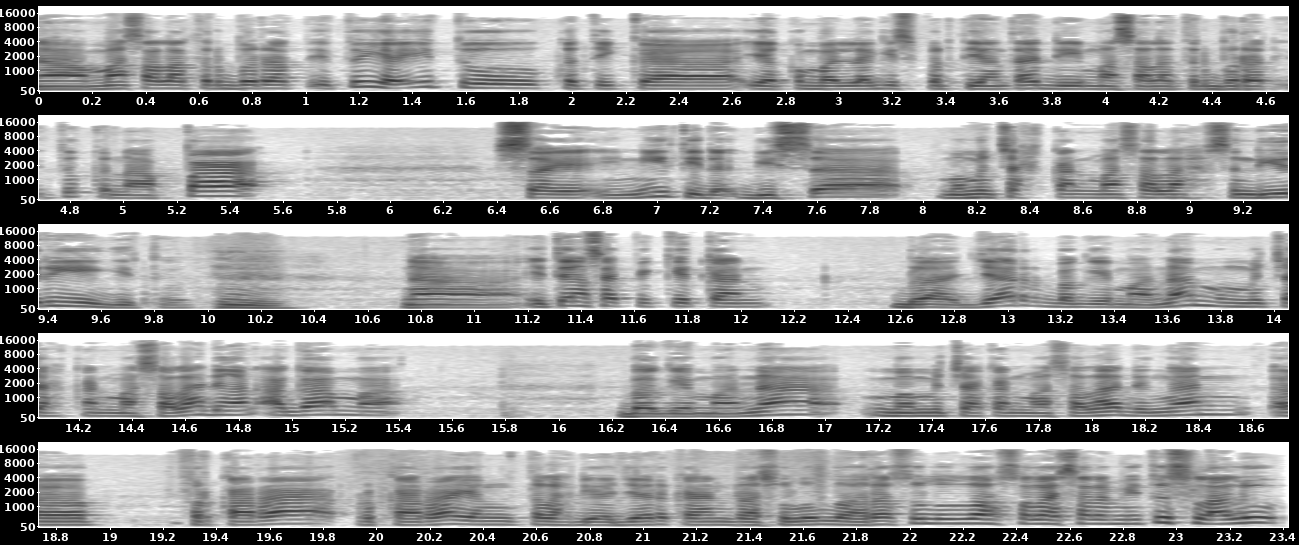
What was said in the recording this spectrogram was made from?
Nah, masalah terberat itu yaitu ketika ya kembali lagi seperti yang tadi, masalah terberat itu kenapa saya ini tidak bisa memecahkan masalah sendiri gitu. Hmm. Nah, itu yang saya pikirkan belajar bagaimana memecahkan masalah dengan agama. Bagaimana memecahkan masalah dengan eh, perkara-perkara yang telah diajarkan Rasulullah. Rasulullah SAW itu selalu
